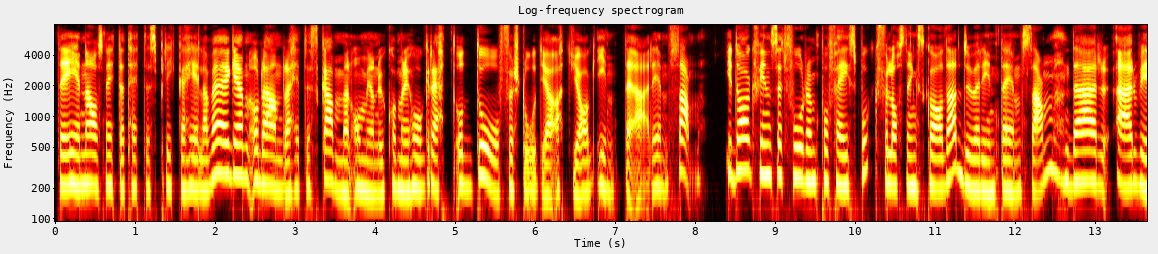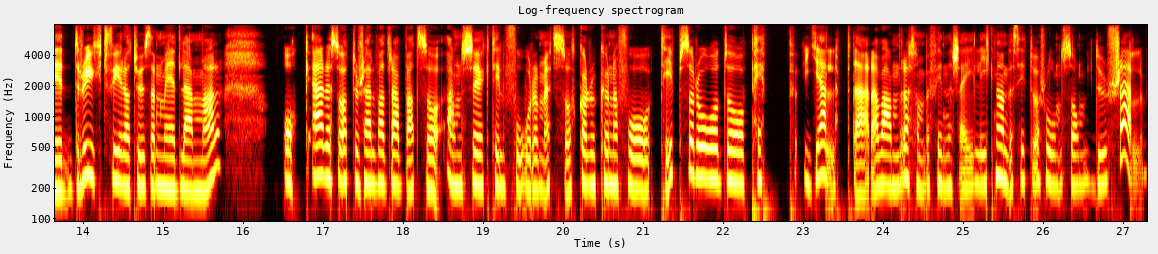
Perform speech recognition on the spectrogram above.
Det ena avsnittet hette Spricka hela vägen och det andra hette Skammen om jag nu kommer ihåg rätt och då förstod jag att jag inte är ensam. Idag finns ett forum på Facebook, Förlossningsskadad, du är inte ensam. Där är vi drygt 4 000 medlemmar och är det så att du själv har drabbats så ansök till forumet så ska du kunna få tips och råd och pepphjälp där av andra som befinner sig i liknande situation som du själv.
